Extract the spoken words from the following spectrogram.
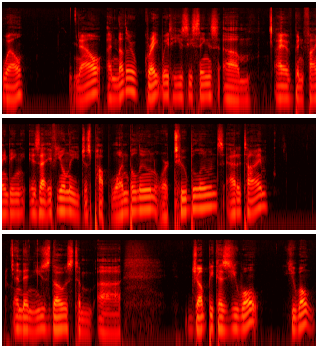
Well, now, another great way to use these things um, I have been finding is that if you only just pop one balloon or two balloons at a time, and then use those to uh, jump because you won't you won't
